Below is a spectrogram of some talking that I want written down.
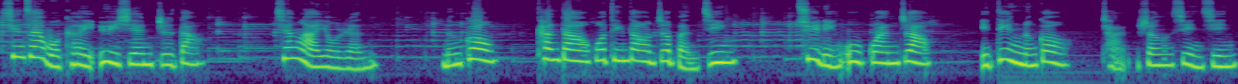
现在我可以预先知道，将来有人能够看到或听到这本经，去领悟关照。一定能够产生信心，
